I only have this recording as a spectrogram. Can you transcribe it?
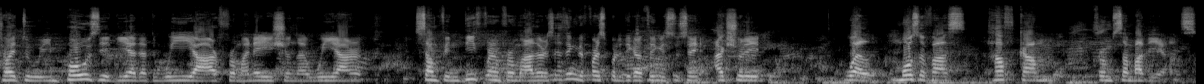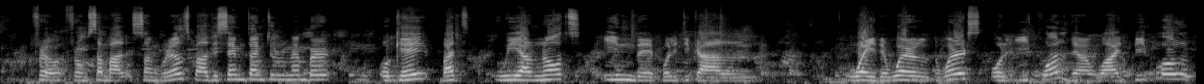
try to impose the idea that we are from a nation, that we are something different from others. I think the first political thing is to say, actually, well, most of us have come from somebody else, from, from somebody, somewhere else, but at the same time to remember, okay, but we are not in the political way the world works all equal. There are white people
